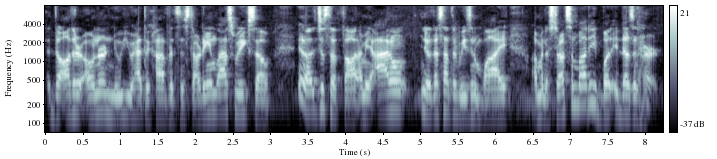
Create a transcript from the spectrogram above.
the other owner knew you had the confidence in starting him last week. So, you know, it's just a thought. I mean, I don't, you know, that's not the reason why I'm going to start somebody, but it doesn't hurt.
